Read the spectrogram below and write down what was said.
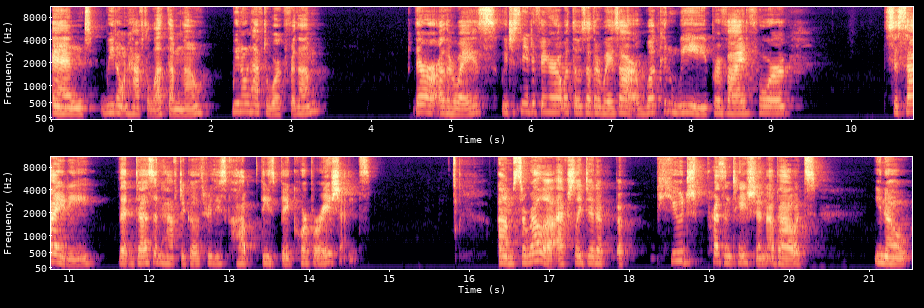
and we don't have to let them though. We don't have to work for them. There are other ways. We just need to figure out what those other ways are. What can we provide for society that doesn't have to go through these these big corporations. Um, Sorella actually did a, a huge presentation about, you know,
